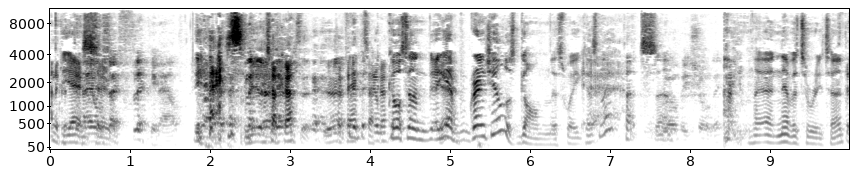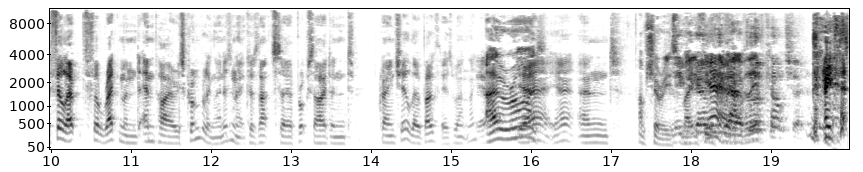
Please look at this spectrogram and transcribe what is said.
and a good Yes. they thing all said flipping hell. Yes. Yeah, Tucker. it, yeah. Tucker, Tucker. Of course, and uh, yeah. Grange Hill has gone this week, hasn't it? That's uh, Will be shortly. uh, never to return. The Phil, Phil Redmond empire is crumbling then, isn't it? Because that's uh, Brookside and Grange Hill. They were both his, weren't they? Oh, right. Yeah, yeah. And I'm sure he's Leave made you a go few with quid the capital of culture. well,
